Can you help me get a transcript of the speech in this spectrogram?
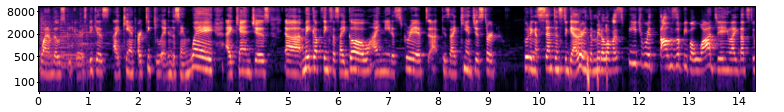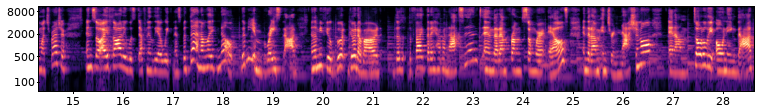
one of those speakers because I can't articulate in the same way. I can't just uh, make up things as I go. I need a script because uh, I can't just start putting a sentence together in the middle of a speech with thousands of people watching like that's too much pressure. And so i thought it was definitely a weakness. But then i'm like no let me embrace that and let me feel good, good about the, the fact that i have an accent and that i'm from somewhere else and that i'm international and i'm totally owning that.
